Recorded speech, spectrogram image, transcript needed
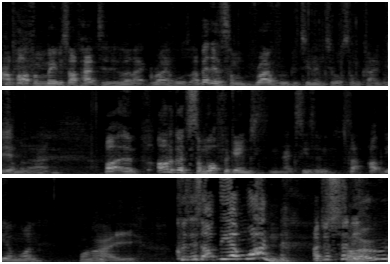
apart from maybe Southampton, who are like rivals. I bet there's some rivalry between them two or some kind or Yeah. something like that. But um, I want to go to some Watford games next season. It's like up the M1 Why? because it's up the M1. I just said it. So?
